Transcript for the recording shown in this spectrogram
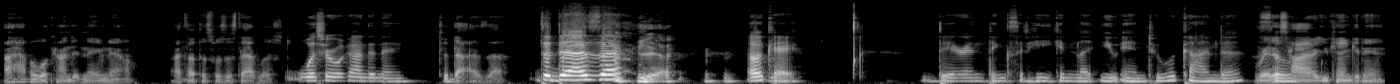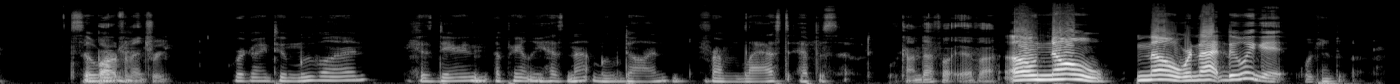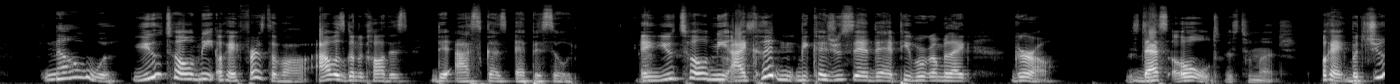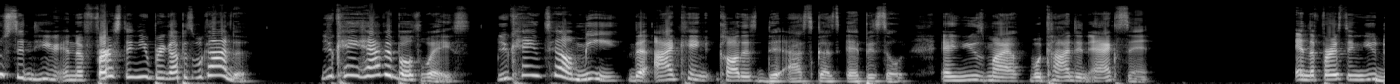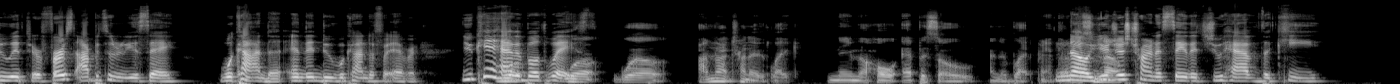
I have a Wakandan name now. I thought this was established. What's your Wakanda name? Tadaza. Tadaza. yeah. Okay. Darren thinks that he can let you into Wakanda. Rate so, us high or you can't get in. So barred from entry. we're going to move on because Darren apparently has not moved on from last episode. Wakanda forever. Oh no. No, we're not doing it. We can't do that. No. You told me okay, first of all, I was gonna call this the Oscars episode. And you told me I couldn't because you said that people were gonna be like, girl, It's too, that's old. it's too much. Okay, but you sitting here and the first thing you bring up is Wakanda. You can't have it both ways. You can't tell me that I can't call this the Oscars episode and use my Wakandan accent. And the first thing you do is your first opportunity to say Wakanda and then do Wakanda forever. You can't have Well- it both ways. Well, well, I'm not trying to like name the whole episode under Black Panther. No, you're no. just trying to say that you have the key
